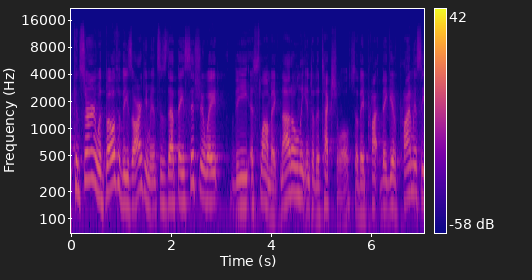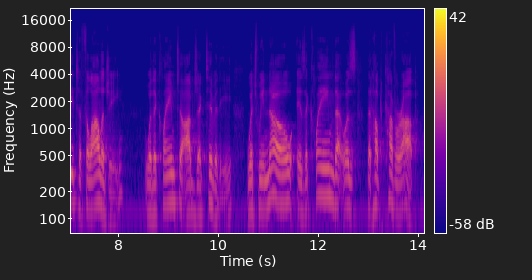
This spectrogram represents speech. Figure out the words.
concern with both of these arguments is that they situate the Islamic not only into the textual, so they, they give primacy to philology, with a claim to objectivity, which we know is a claim that, was, that helped cover up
